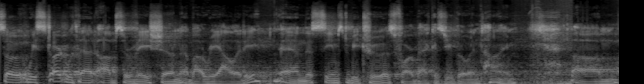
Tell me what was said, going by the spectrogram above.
So we start with that observation about reality, and this seems to be true as far back as you go in time. Um,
